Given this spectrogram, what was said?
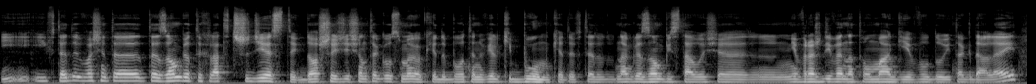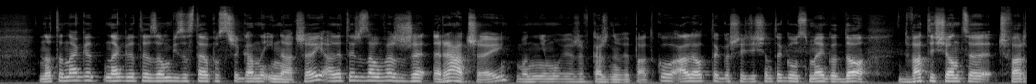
I, I wtedy właśnie te, te zombie od tych lat 30. do 68, kiedy było ten wielki boom, kiedy wtedy nagle zombie stały się e, niewrażliwe na tą magię, voodoo i tak dalej, no to nagle, nagle te zombie zostały postrzegane inaczej, ale też zauważ, że raczej, bo nie mówię, że w każdym wypadku, ale od tego 68 do 2004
